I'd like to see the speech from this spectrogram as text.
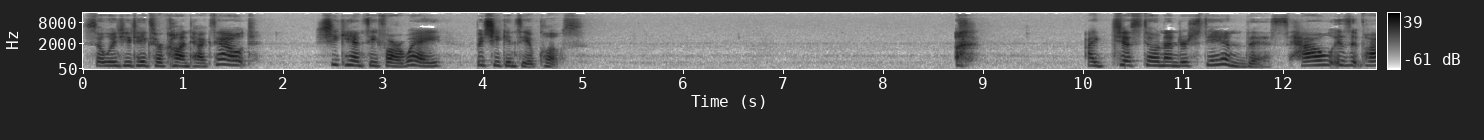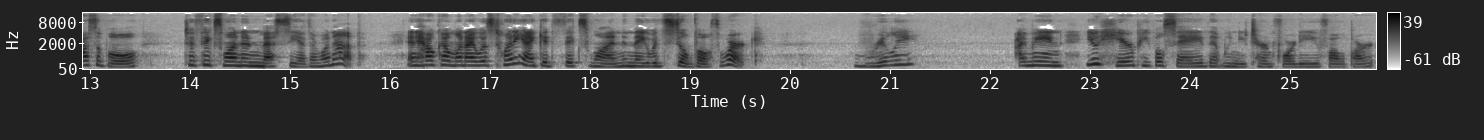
So when she takes her contacts out, she can't see far away, but she can see up close. I just don't understand this. How is it possible to fix one and mess the other one up? And how come when I was 20 I could fix one and they would still both work? Really? I mean, you hear people say that when you turn 40, you fall apart.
